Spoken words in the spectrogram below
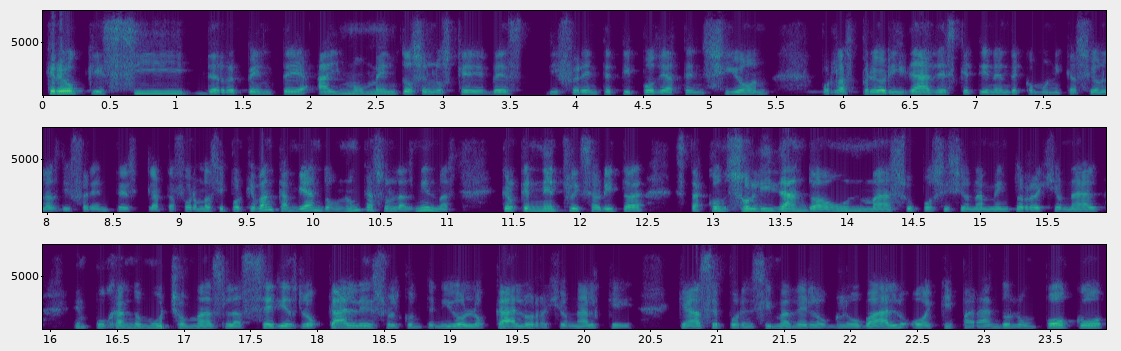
creo que sí, de repente hay momentos en los que ves diferente tipo de atención por las prioridades que tienen de comunicación las diferentes plataformas y porque van cambiando, nunca son las mismas. Creo que Netflix ahorita está consolidando aún más su posicionamiento regional, empujando mucho más las series locales o el contenido local o regional que, que hace por encima de lo global o equiparándolo un poco,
